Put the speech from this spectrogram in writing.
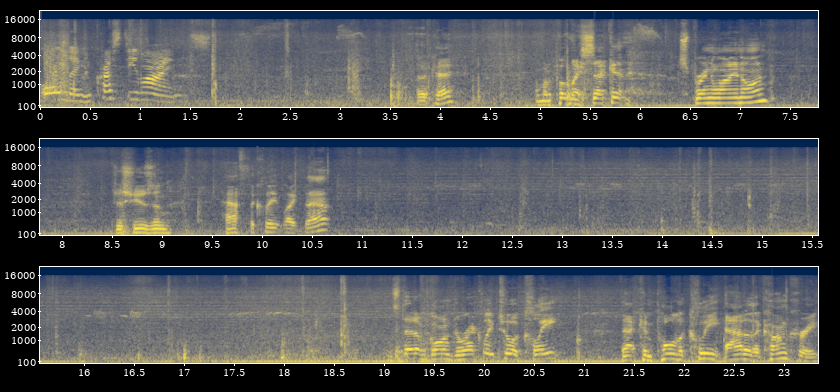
old and crusty lines. Okay, I'm gonna put my second spring line on. Just using half the cleat like that. Instead of going directly to a cleat that can pull the cleat out of the concrete,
